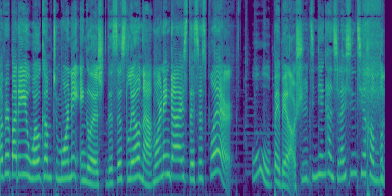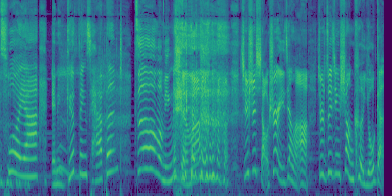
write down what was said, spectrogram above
everybody. Welcome to Morning English. This is Leona. Morning, guys. This is Blair. 哦，贝贝老师今天看起来心情很不错呀。Any good things happened？这么明显吗？其实是小事儿一件了啊，就是最近上课有感。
